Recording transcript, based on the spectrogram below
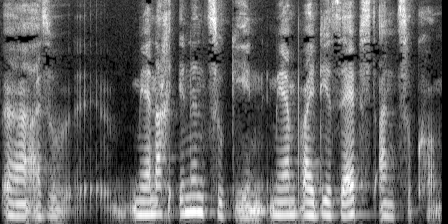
äh, also mehr nach innen zu gehen, mehr bei dir selbst anzukommen.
